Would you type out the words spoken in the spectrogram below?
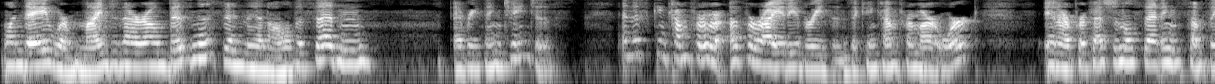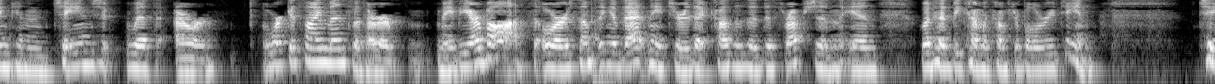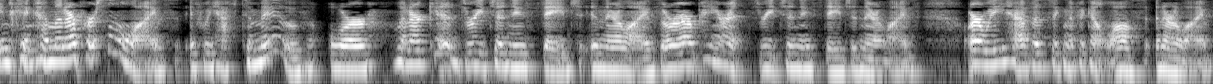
One day we're minding our own business and then all of a sudden everything changes. And this can come for a variety of reasons. It can come from our work. In our professional settings, something can change with our work assignments, with our maybe our boss, or something of that nature that causes a disruption in what had become a comfortable routine. Change can come in our personal lives if we have to move, or when our kids reach a new stage in their lives, or our parents reach a new stage in their lives, or we have a significant loss in our life.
